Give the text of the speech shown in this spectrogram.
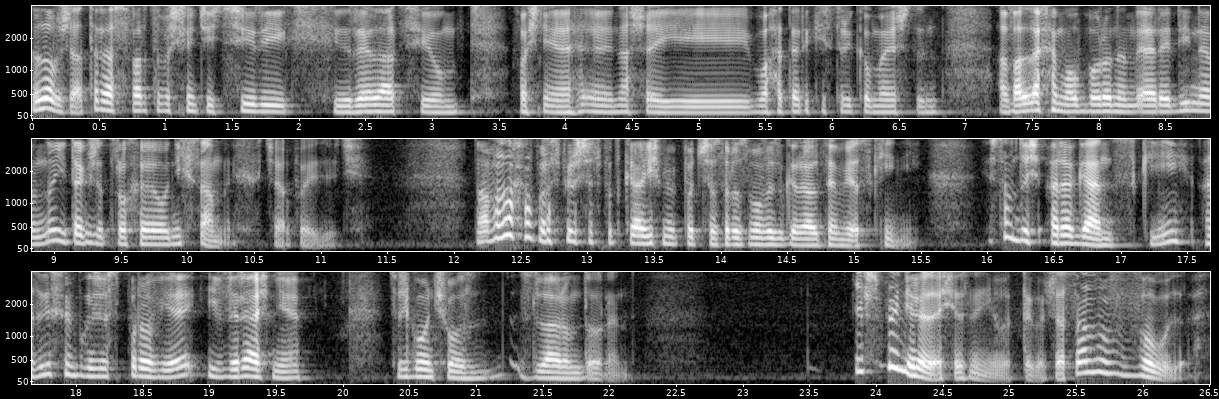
No dobrze, a teraz warto poświęcić Ciri relacjom właśnie e, naszej bohaterki z trójką mężczyzn, a Wallachem, Oboronem Eredinem, no i także trochę o nich samych, trzeba powiedzieć. No a Wallacha po raz pierwszy spotkaliśmy podczas rozmowy z Geraltem w jaskini. Jest tam dość arogancki, a z drugiej strony że sporo wie i wyraźnie coś go łączyło z, z Larą Doren. I w sumie niewiele się zmieniło od tego czasu, albo w ogóle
